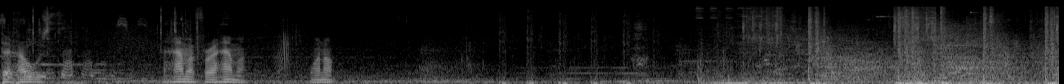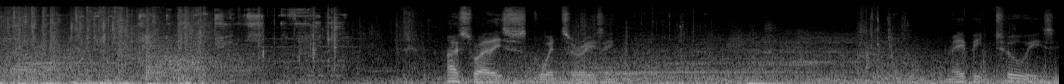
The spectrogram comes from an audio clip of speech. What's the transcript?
The hell was a hammer for a hammer? Why not? I swear these squids are easy. Maybe too easy.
